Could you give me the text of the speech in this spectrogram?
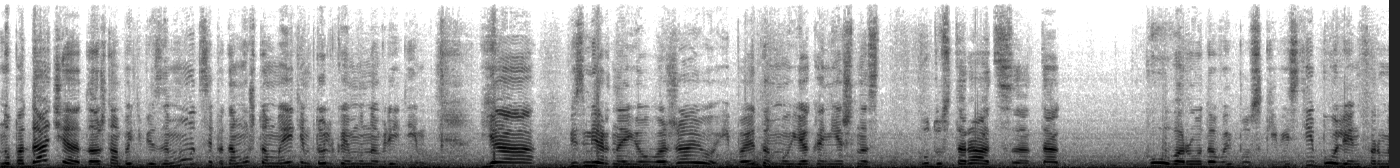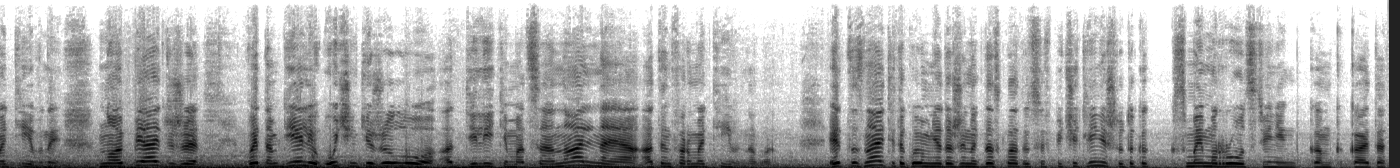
но подача должна быть без эмоций, потому что мы этим только ему навредим. Я безмерно ее уважаю, и поэтому я, конечно, буду стараться так такого рода выпуски вести, более информативные. Но опять же, в этом деле очень тяжело отделить эмоциональное от информативного. Это, знаете, такое у меня даже иногда складывается впечатление, что это как с моим родственником какая-то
